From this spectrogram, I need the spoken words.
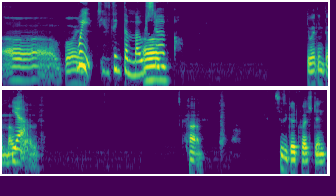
Oh boy. Wait, do you think the most Um, of? Do I think the most Yeah. of? Huh. This is a good question.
